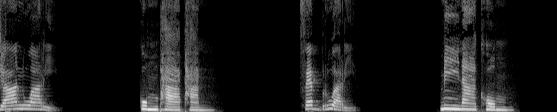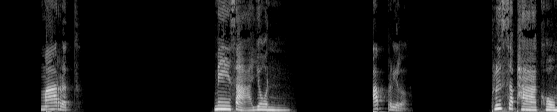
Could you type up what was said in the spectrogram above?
Januari กุมภาพันธ์ Februari มีนาคม Maret เมษายน April พฤษภาคม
